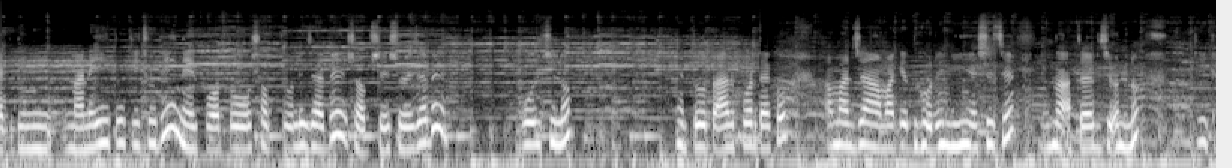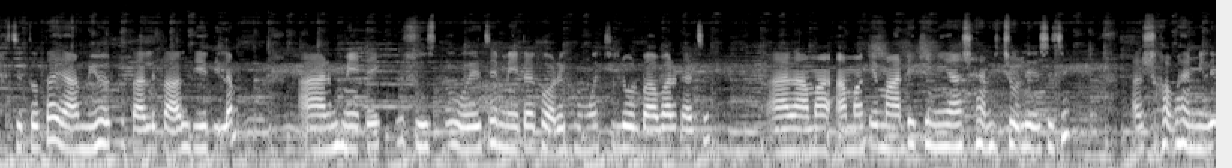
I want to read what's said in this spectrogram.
একদিন মানে এই তো কিছুদিন, এরপর তো সব চলে যাবে, সব শেষ হয়ে যাবে, বলছিল। তো তারপর দেখো, আমার যা আমাকে ধরে নিয়ে এসেছে নাচার জন্য। ঠিক আছে তো তাই আমিও একটু তালে তাল দিয়ে দিলাম। আর মেয়েটা একটু সুস্থ হয়েছে, মেয়েটা ঘরে ঘুমোচ্ছিল ওর বাবার কাছে। আর আমার আমাকে মা ডেকে নিয়ে আসে আমি চলে এসেছি। আর সবাই মিলে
